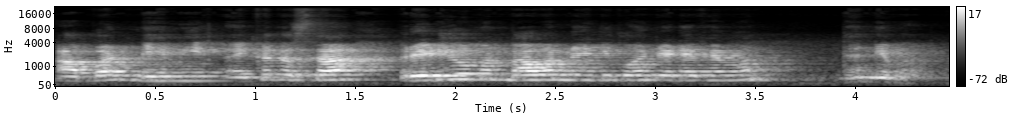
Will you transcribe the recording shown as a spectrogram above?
आपण नेहमी ऐकत असता. Radio Manbhavan ninety point eight F M धन्यवाद.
